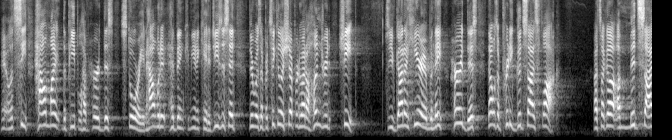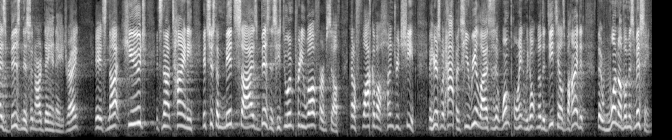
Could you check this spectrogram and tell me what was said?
And let's see how might the people have heard this story and how would it have been communicated. Jesus said there was a particular shepherd who had a hundred sheep. So you've got to hear it. When they heard this, that was a pretty good sized flock. That's like a, a mid sized business in our day and age, right? It's not huge, it's not tiny, it's just a mid sized business. He's doing pretty well for himself. Got a flock of 100 sheep. But here's what happens he realizes at one point, and we don't know the details behind it, that one of them is missing.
